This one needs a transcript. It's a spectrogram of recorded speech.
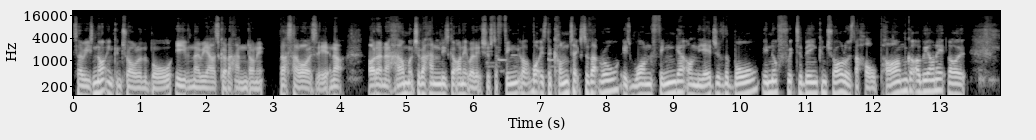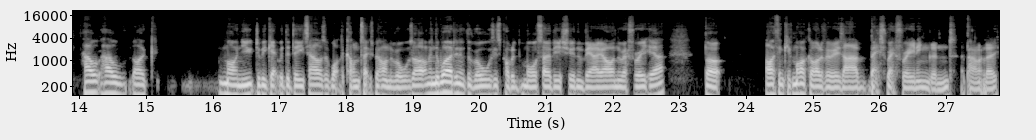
so he's not in control of the ball, even though he has got a hand on it. That's how I see it. And I, I don't know how much of a hand he's got on it, whether it's just a finger. Like, what is the context of that rule? Is one finger on the edge of the ball enough for it to be in control, or is the whole palm got to be on it? Like, how how like minute do we get with the details of what the context behind the rules are? I mean, the wording of the rules is probably more so the issue than VAR and the referee here, but I think if Michael Oliver is our best referee in England, apparently,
